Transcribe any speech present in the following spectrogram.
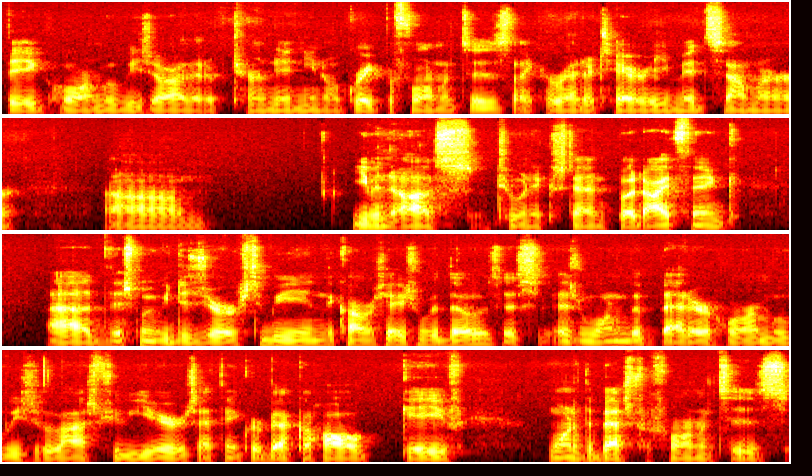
big horror movies are that have turned in you know great performances like Hereditary, Midsommar, um, even Us to an extent. But I think uh, this movie deserves to be in the conversation with those as, as one of the better horror movies of the last few years. I think Rebecca Hall gave one of the best performances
